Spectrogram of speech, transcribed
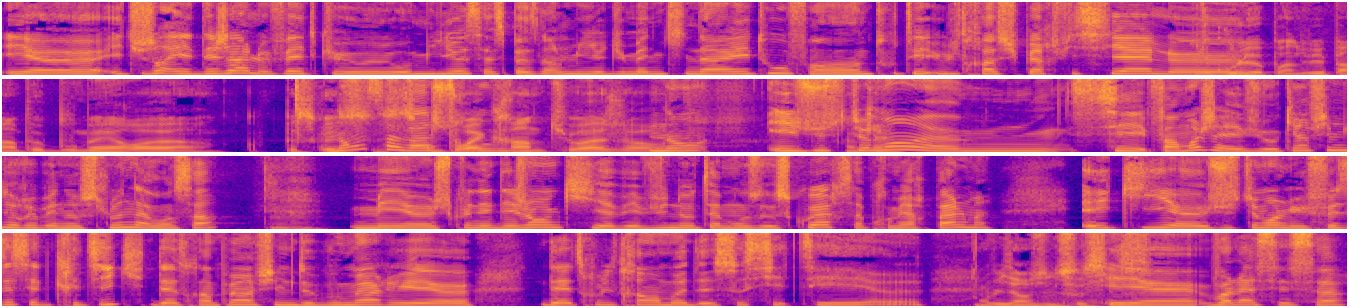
Et, euh, et tu sens, et déjà le fait que au milieu ça se passe dans le milieu du mannequinat et tout, enfin tout est ultra superficiel. Du coup, le point de vue est pas un peu boomer parce que non, ça va, ce qu'on pourrait craindre, tu vois, genre. Non, et justement, euh, c'est, enfin moi j'avais vu aucun film de Ruben Osloon avant ça, mhm. mais euh, je connais des gens qui avaient vu notamment The Square, sa première palme, et qui euh, justement lui faisaient cette critique d'être un peu un film de boomer et d'être ultra en mode société. On vit dans une société. Et voilà, c'est ça.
